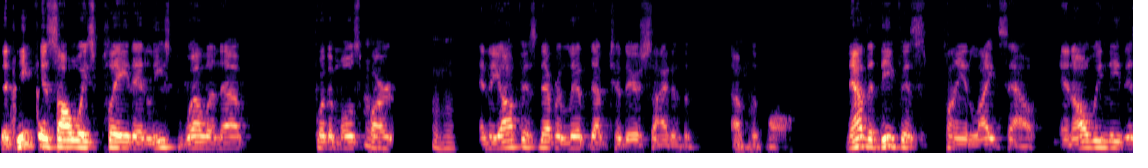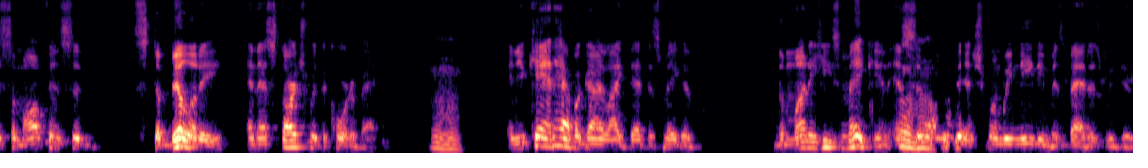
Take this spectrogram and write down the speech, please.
the defense always played at least well enough for the most Mhm. part, Mhm. and the offense never lived up to their side of the of Mm-hmm. the ball. Now the defense is playing lights out, and all we need is some offensive stability, and that starts with the quarterback. Mhm. And you can't have a guy like that that's making the money he's making and sit Mhm. on the bench when we need him as bad as we do.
